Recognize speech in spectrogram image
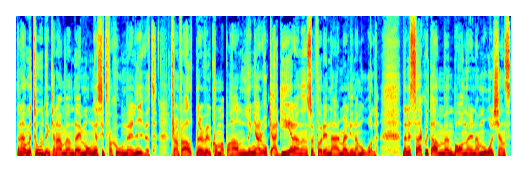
Den här metoden kan använda i många situationer i livet. Framförallt när du vill komma på handlingar och ageranden som för dig närmare dina mål. Den är särskilt användbar när dina mål känns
